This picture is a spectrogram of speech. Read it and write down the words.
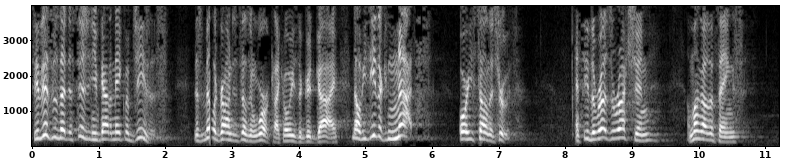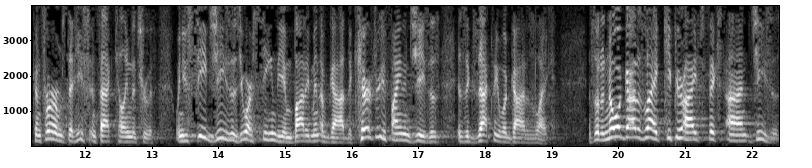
See, this is the decision you've got to make with Jesus. This middle ground just doesn't work like, oh, he's a good guy. No, he's either nuts or he's telling the truth. And see, the resurrection, among other things, confirms that he's in fact telling the truth. When you see Jesus, you are seeing the embodiment of God. The character you find in Jesus is exactly what God is like. And so to know what God is like, keep your eyes fixed on Jesus.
